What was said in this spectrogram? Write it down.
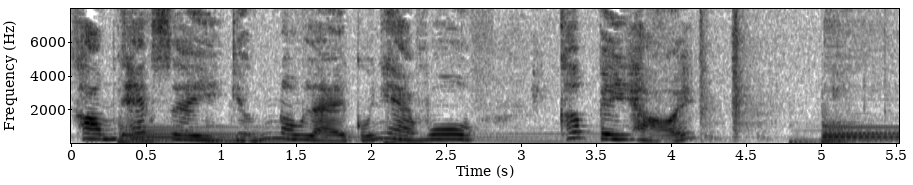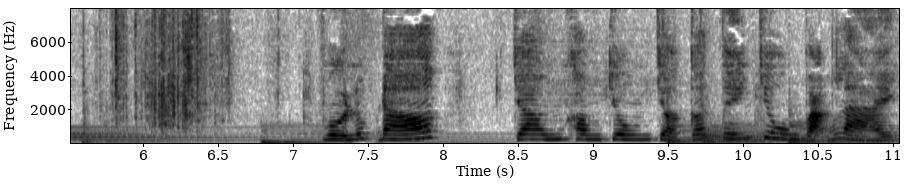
Không khác gì những nô lệ của nhà vua. Copy hỏi. Vừa lúc đó, trong không trung chợt có tiếng chuông vẳng lại.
